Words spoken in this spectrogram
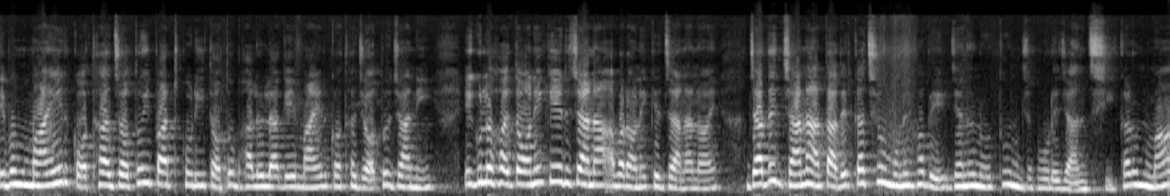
এবং মায়ের কথা যতই পাঠ করি, তত ভালো লাগে। মায়ের কথা যত জানি, এগুলো হয়তো অনেকের জানা, আবার অনেকের জানা নয়। যাদের জানা, তাদের কাছেও মনে হবে যেন নতুন করে জানছি। কারণ মা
